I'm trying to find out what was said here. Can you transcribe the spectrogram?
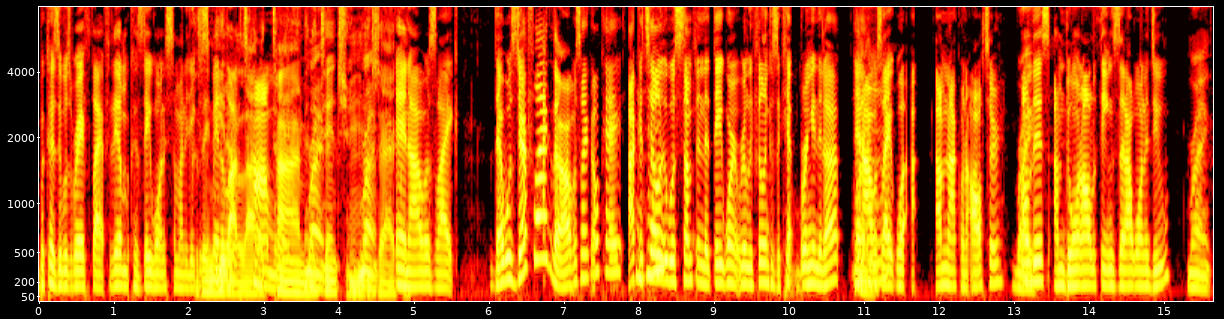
Because it was a red flag for them because they wanted somebody they could they spend need a lot of time, with. time and Right. attention. Right. Exactly. And I was like, that was their flag, though. I was like, okay. I could tell it was something that they weren't really feeling because they kept bringing it up. And I was like, well, I, I'm not going to alter Right. on this. I'm doing all the things that I want to do. Right.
